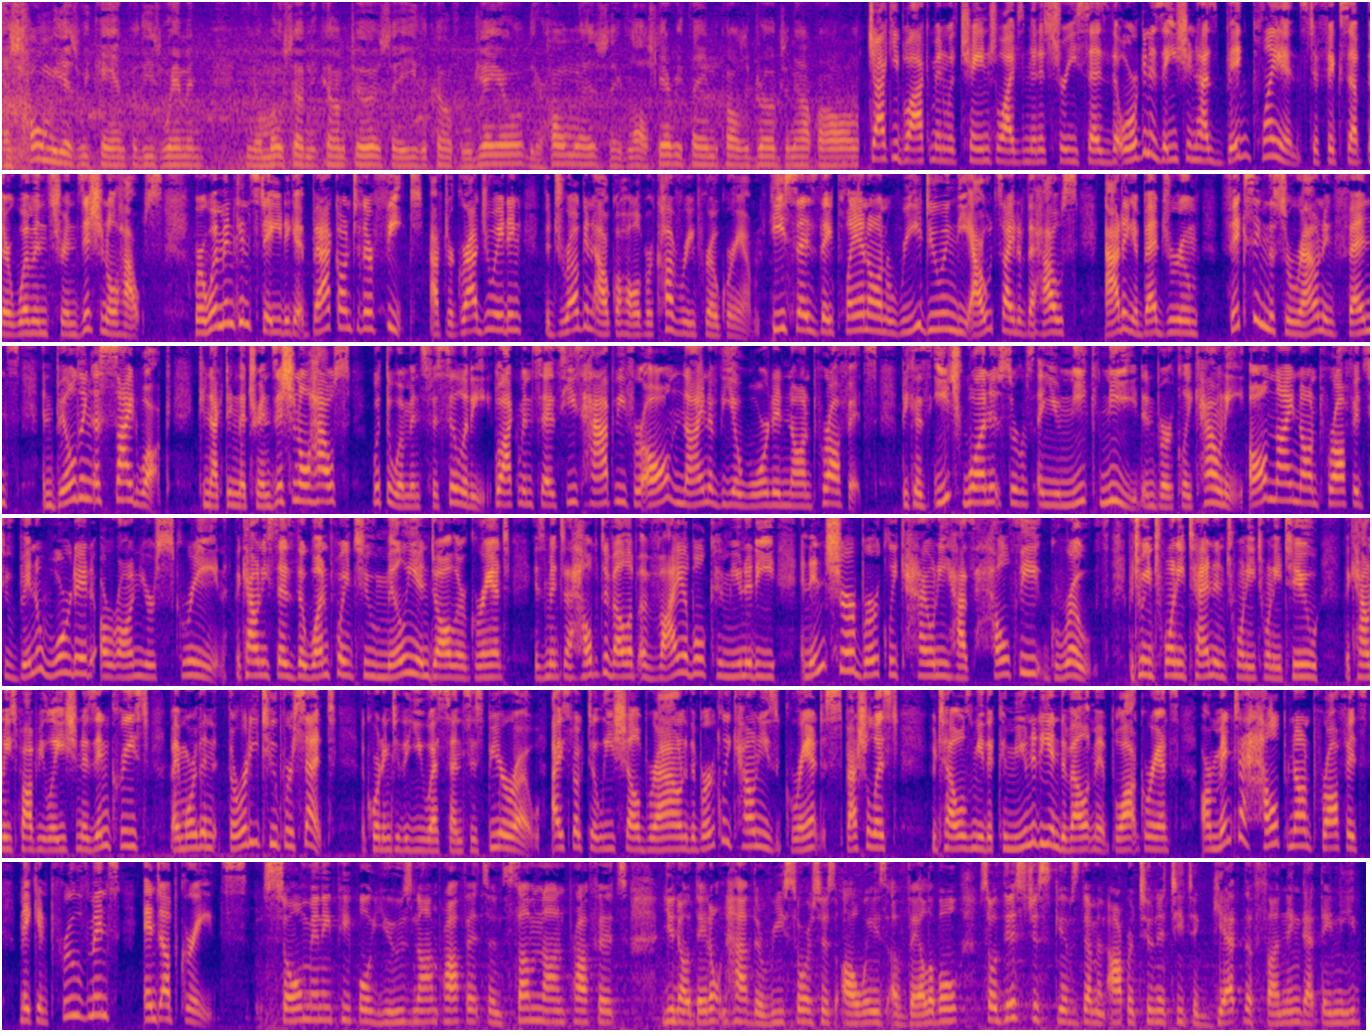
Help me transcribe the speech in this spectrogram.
as homey as we can for these women you know, most of them that come to us, they either come from jail, they're homeless, they've lost everything because of drugs and alcohol. Jackie Blackman with Change Lives Ministry says the organization has big plans to fix up their women's transitional house, where women can stay to get back onto their feet after graduating the drug and alcohol recovery program. He says they plan on redoing the outside of the house, adding a bedroom, fixing the surrounding fence, and building a sidewalk connecting the transitional house with the women's facility. Blackman says he's happy for all nine of the awarded nonprofits because each one serves a unique need in Berkeley County. All nine nonprofits who've been awarded are on your screen. The county says the $1.2 million grant is meant to help develop a viable community and ensure Berkeley County has healthy growth. Between 2010 and 2022, the county's population has increased by more than 32 percent according to the U.S. Census Bureau. I spoke to Lechelle Brown, the Berkeley County's grant specialist, who tells me the community and development block grants are meant to help nonprofits make improvements and upgrades. So many people use nonprofits, and some nonprofits, you know, they don't have the resources always available. So this just gives them an opportunity to get the funding that they need.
